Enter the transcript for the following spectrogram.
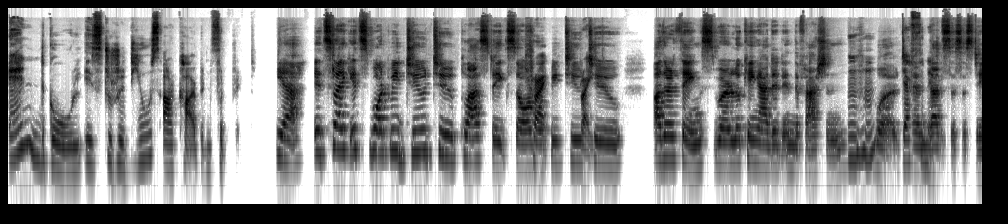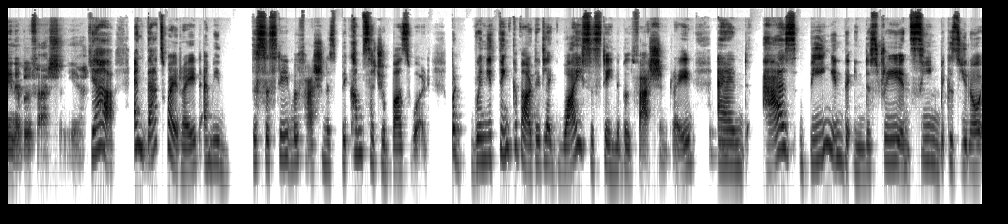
end goal is to reduce our carbon footprint. Yeah, it's like it's what we do to plastics or right. what we do right. to other things. We're looking at it in the fashion mm-hmm. world. Definitely. And that's the sustainable fashion. Yeah. Yeah. And that's why, right? I mean, the sustainable fashion has become such a buzzword. But when you think about it, like why sustainable fashion, right? Mm-hmm. And as being in the industry and seeing, because, you know,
